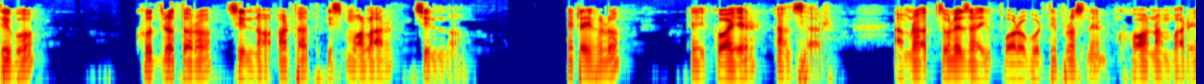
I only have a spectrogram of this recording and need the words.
দেব ক্ষুদ্রতর চিহ্ন, অর্থাৎ স্মলার চিহ্ন। এটাই হলো এই কয়ের আনসার আমরা চলে যাই পরবর্তী প্রশ্নের খ নাম্বারে।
